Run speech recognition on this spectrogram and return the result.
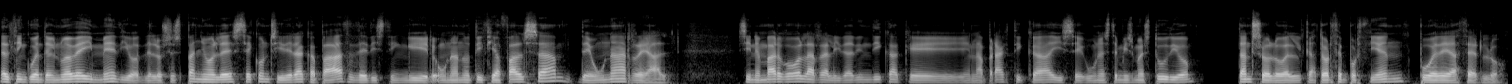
el 59,5% de los españoles se considera capaz de distinguir una noticia falsa de una real. Sin embargo, la realidad indica que en la práctica y según este mismo estudio, tan solo el 14% puede hacerlo.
